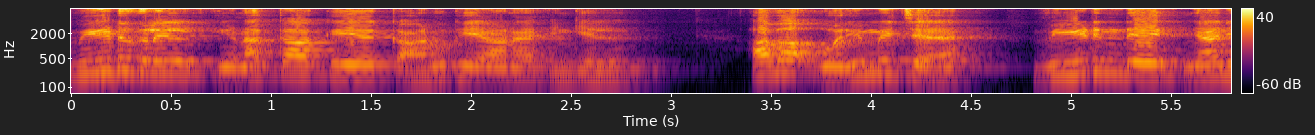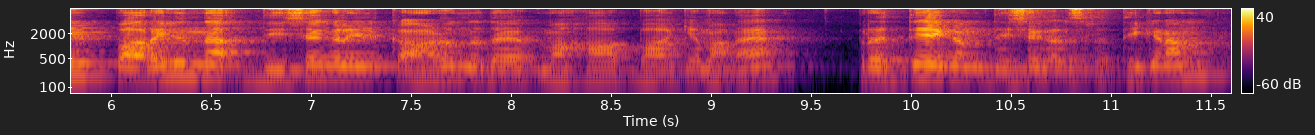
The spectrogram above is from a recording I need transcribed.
വീടുകളിൽ ഇണക്കാക്കയെ കാണുകയാണ് എങ്കിൽ അവ ഒരുമിച്ച് വീടിന്റെ ഞാൻ ഈ പറയുന്ന ദിശകളിൽ കാണുന്നത് മഹാഭാഗ്യമാണ്. പ്രത്യേകം ദിശകൾ ശ്രദ്ധിക്കണം.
